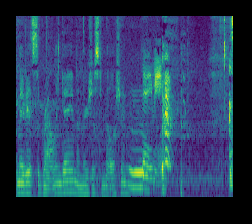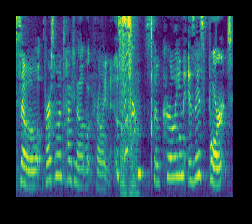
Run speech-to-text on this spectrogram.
Maybe it's the growling game, and they're just embellishing. Maybe. so first, I want to talk about what curling is. Uh-huh. so curling is a sport,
